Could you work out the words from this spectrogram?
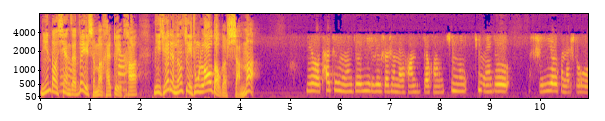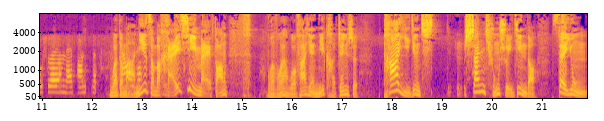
您到现在为什么还对他？你觉得能最终捞到个什么？没有，他这一年就一直就说是买房子结婚。去年去年就十一月份的时候说要买房子。我的妈！你怎么还信买房？我我我发现你可真是，他已经山穷水尽到再用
